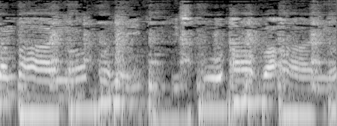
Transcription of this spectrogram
dambaa noqonay isku aabba'aa noqonay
